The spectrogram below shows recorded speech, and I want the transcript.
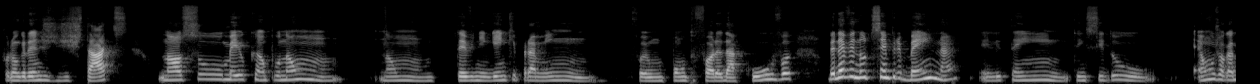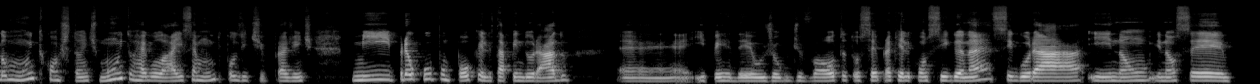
foram grandes destaques. Nosso meio-campo não não teve ninguém que para mim foi um ponto fora da curva. Benevenuto sempre bem, né? Ele tem, tem sido é um jogador muito constante, muito regular, isso é muito positivo para a gente. Me preocupa um pouco ele tá pendurado é, e perder o jogo de volta. Torcer para que ele consiga, né, segurar e não e não ser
